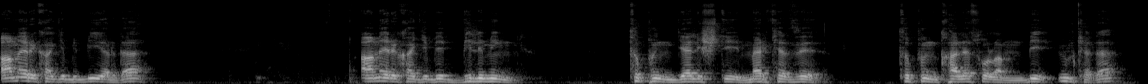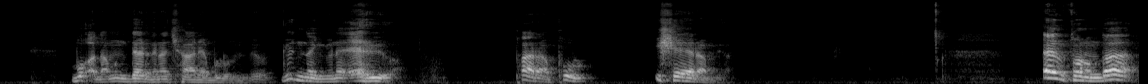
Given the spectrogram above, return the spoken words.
Amerika gibi bir yerde Amerika gibi bilimin tıpın geliştiği merkezi, tıpın kalesi olan bir ülkede bu adamın derdine çare bulunmuyor. Günden güne eriyor. Para, pul işe yaramıyor. En sonunda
